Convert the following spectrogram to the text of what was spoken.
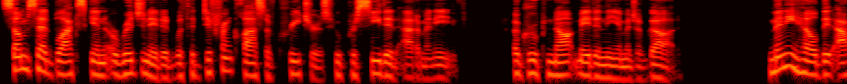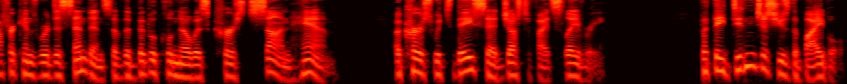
Some said black skin originated with a different class of creatures who preceded Adam and Eve, a group not made in the image of God. Many held that Africans were descendants of the biblical Noah's cursed son, Ham, a curse which they said justified slavery. But they didn't just use the Bible,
